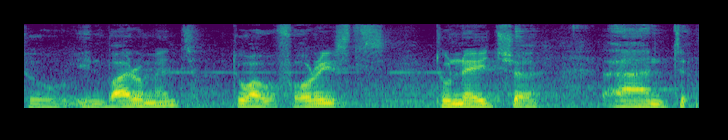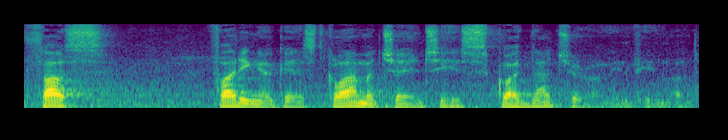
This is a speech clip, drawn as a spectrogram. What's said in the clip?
to environment, to our forests, to nature, and thus fighting against climate change is quite natural in Finland.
